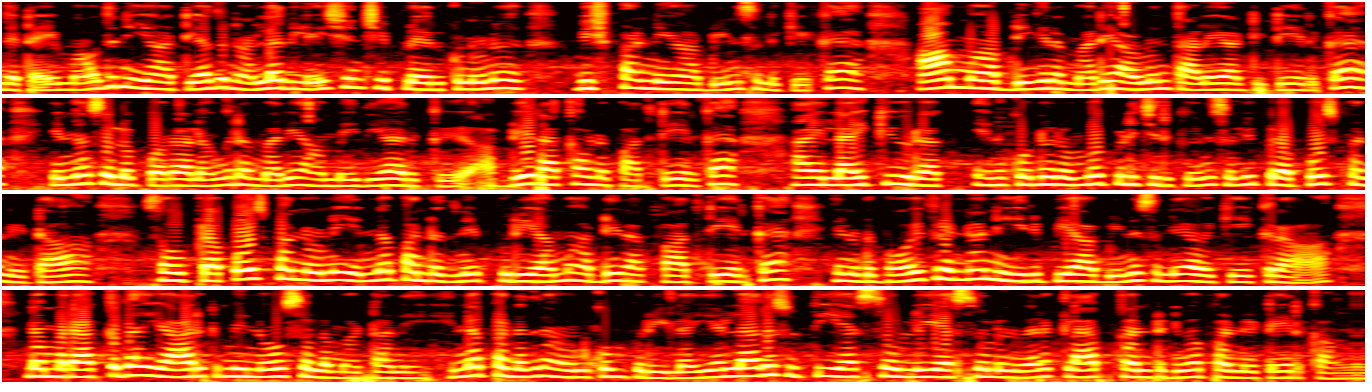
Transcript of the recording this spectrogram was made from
இந்த டைமாவது நீ யார்ட்டையாவது நல்ல ரிலேஷன்ஷிப்பில் இருக்கணும்னு விஷ் பண்ணியா அப்படின்னு சொல்லி கேட்க ஆமாம் அப்படிங்கிற மாதிரி அவளும் தலையாட்டிகிட்டே இருக்க. என்ன சொல்ல போகிறாளுங்கிற மாதிரி அமைதியாக இருக்குது அப்படியே ரக் அவனை பார்த்துட்டே இருக்க ஐ லைக் யூ ரக். எனக்கு ஒன்று ரொம்ப பிடிச்சிருக்குன்னு சொல்லி ப்ரப்போஸ் பண்ணிட்டா. ஸோ ப்ரப்போஸ் பண்ணோன்னே என்ன பண்ணுறதுனே புரியாமல் அப்படியே ரக் பார்த்துட்டே இருக்க. என்னோடய பாய் ஃப்ரெண்டாக நீ இருப்பியா? அப்படின்னு சொல்லி அவள் கேட்குறா நம்ம ரக்கு தான் யாருக்குமே நோ சொல்ல மாட்டானே. என்ன பண்ணுறதுன்னு அவனுக்கும் புரியல. எல்லாரும் சுற்றி எஸ் சொல்லு எஸ் சொல்லுன்னு வேற கிளாப் கண்டினியூவாக பண்ணிகிட்டே இருக்காங்க.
